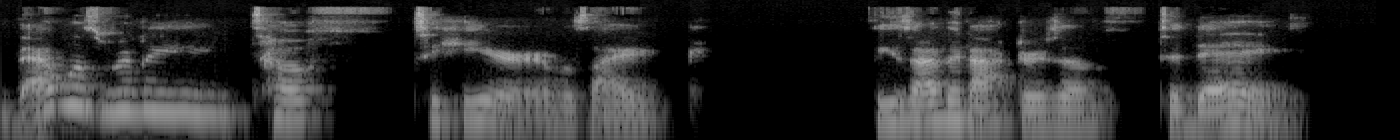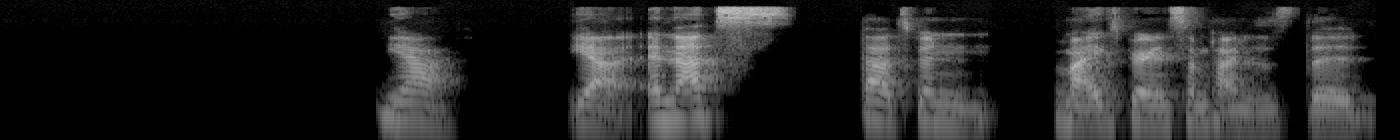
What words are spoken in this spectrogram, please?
that was really tough to hear. It was like, these are the doctors of today. Yeah. Yeah. And that's, that's been my experience sometimes is the,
